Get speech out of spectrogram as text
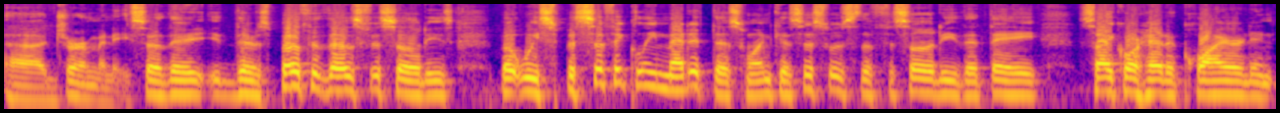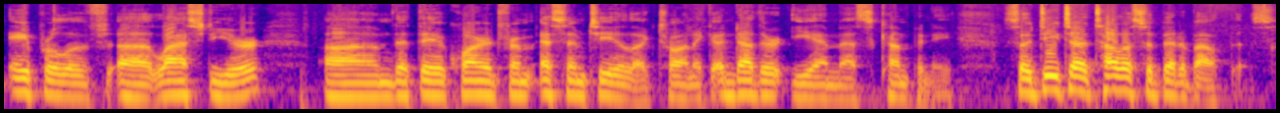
uh, Germany. So there, there's both of those facilities, but we specifically met at this one because this was the facility that they Cicor had acquired in April of uh, last year. Um, that they acquired from SMT Electronic, another EMS company. So, Dieter, tell us a bit about this.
